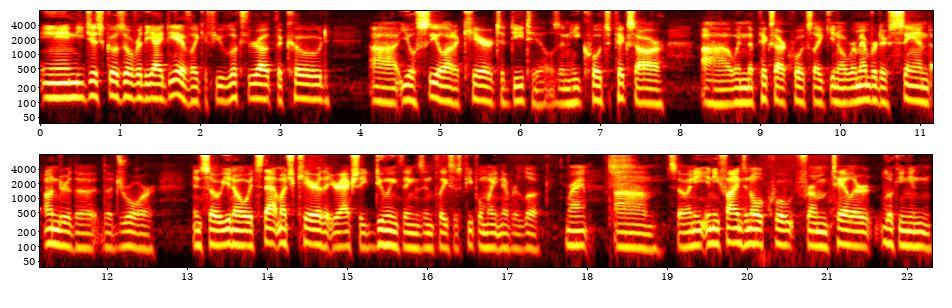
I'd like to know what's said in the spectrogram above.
and he just goes over the idea of like if you look throughout the code, uh, you'll see a lot of care to details. And he quotes Pixar uh, when the Pixar quotes like you know remember to sand under the the drawer, and so you know it's that much care that you're actually doing things in places people might never look. Right. Um, so and he and he finds an old quote from Taylor looking in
